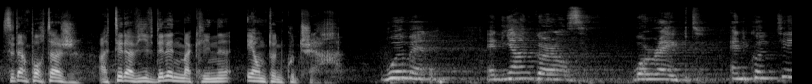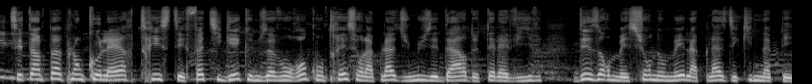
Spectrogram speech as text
C'est un reportage à Tel Aviv d'Hélène McLean et Anton Kutcher. C'est un peuple en colère, triste et fatigué que nous avons rencontré sur la place du musée d'art de Tel Aviv, désormais surnommée la place des kidnappés.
